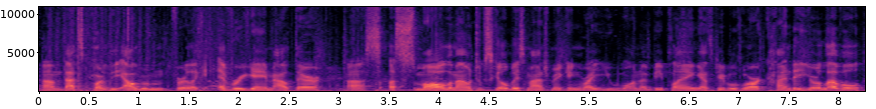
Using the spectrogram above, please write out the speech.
Um, that's part of the algorithm for like every game out there. Uh, a small amount of skill-based matchmaking right? You want to be playing against people who are kind of your level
